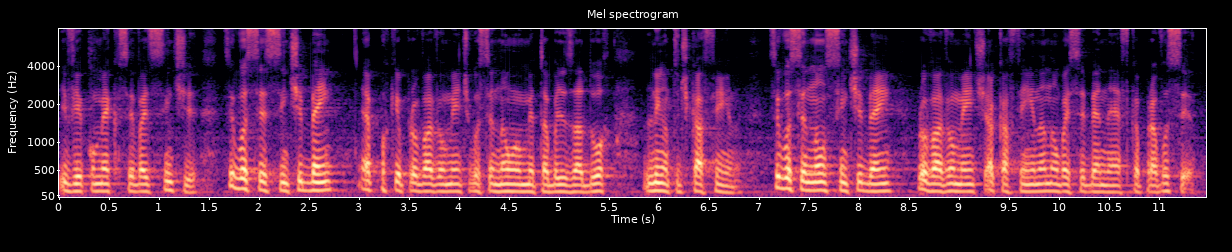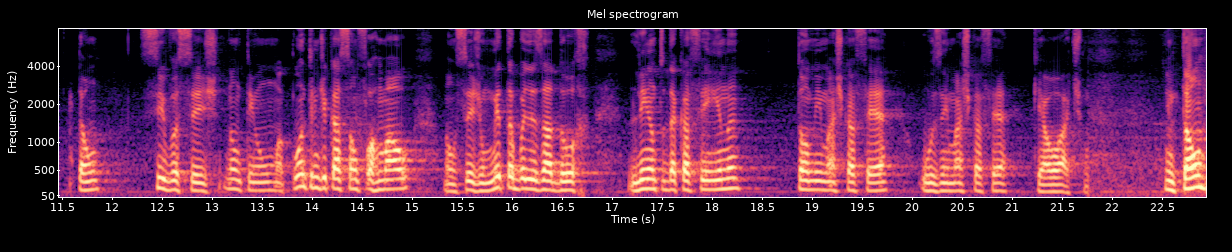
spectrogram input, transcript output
e ver como é que você vai se sentir. Se você se sentir bem, é porque provavelmente você não é um metabolizador lento de cafeína. Se você não se sentir bem, provavelmente a cafeína não vai ser benéfica para você. Então, se vocês não têm uma contraindicação formal, não seja um metabolizador lento da cafeína, tomem mais café, usem mais café, que é ótimo. Então,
